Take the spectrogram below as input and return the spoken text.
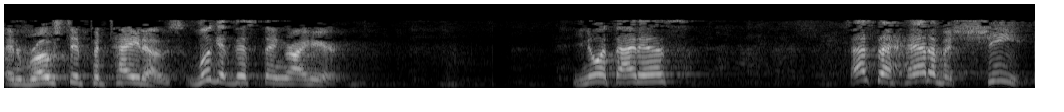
and roasted potatoes. Look at this thing right here. You know what that is? That's the head of a sheep.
